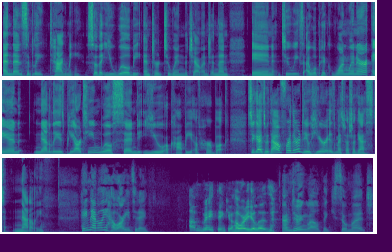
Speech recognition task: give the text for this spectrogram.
And then simply tag me so that you will be entered to win the challenge. And then in two weeks, I will pick one winner and Nathalie's PR team will send you a copy of her book. So, you guys, without further ado, here is my special guest, Nathalie. Hey, Nathalie, how are you today? I'm great, thank you. How are you, Liz? I'm doing well. Thank you so much.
